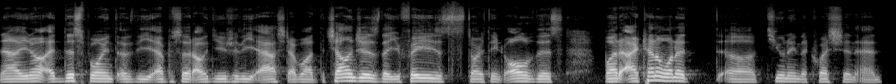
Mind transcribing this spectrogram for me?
Now, you know, at this point of the episode, I would usually ask about the challenges that you faced starting all of this, but I kind of want to uh, tune in the question and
